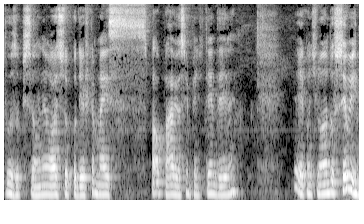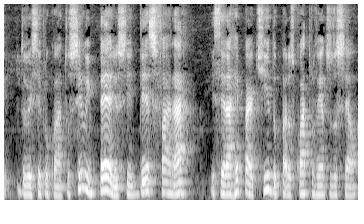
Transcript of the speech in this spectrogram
Duas opções, né? O auge do seu poder fica mais palpável assim para entender, né? É, continuando, o seu, do versículo 4: O seu império se desfará e será repartido para os quatro ventos do céu.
